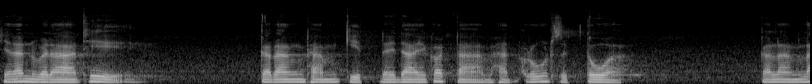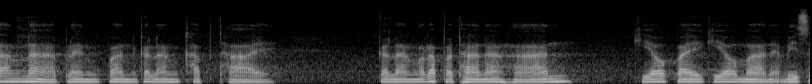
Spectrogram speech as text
ฉะนั้นเวลาที่กำลังทำกิจใด ๆ ก็ตามหัดรู้สึกตัวกำลังล้างหน้าแปลงฟันกำลังขับถ่ายกำลังรับประทานอาหารเคี้ยวไปเคี้ยวมาเนี่ยมีส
